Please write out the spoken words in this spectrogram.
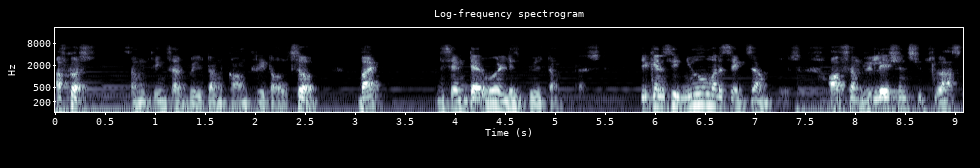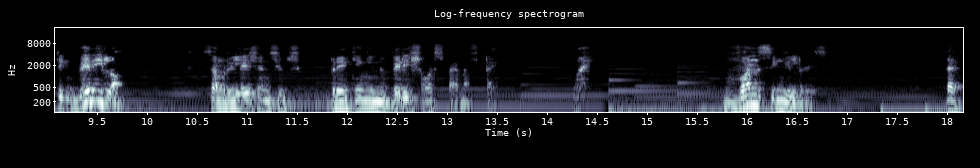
Of course, some things are built on concrete also, but this entire world is built on trust. You can see numerous examples of some relationships lasting very long, some relationships breaking in a very short span of time. Why? One single reason that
